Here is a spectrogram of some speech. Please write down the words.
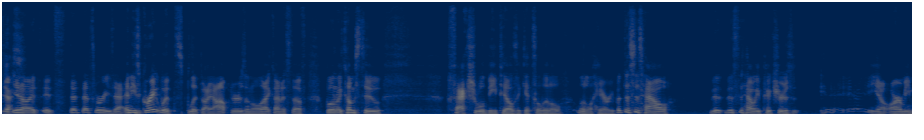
Yes. You know, it's it's that that's where he's at, and he's great with split diopters and all that kind of stuff. But when it comes to factual details, it gets a little little hairy. But this is how thi- this is how he pictures. You know, army.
